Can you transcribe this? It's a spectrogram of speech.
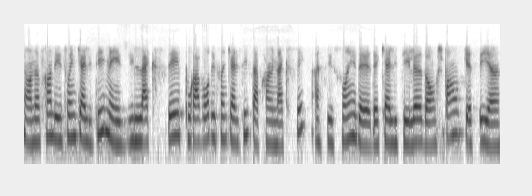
en offrant des soins de qualité, mais il dit l'accès, pour avoir des soins de qualité, ça prend un accès à ces soins de, qualité-là. Donc, je pense que c'est un,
